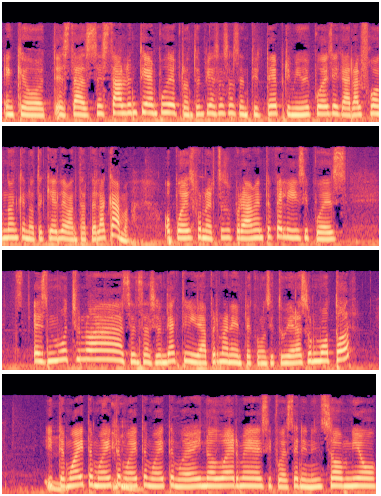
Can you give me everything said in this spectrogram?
en que estás estable un tiempo y de pronto empiezas a sentirte deprimido y puedes llegar al fondo en que no te quieres levantar de la cama. O puedes ponerte supremamente feliz y puedes... Es mucho una sensación de actividad permanente, como si tuvieras un motor y te mm. mueve, te mueve, te mueve, te mueve, te mueve y no duermes y puedes tener insomnio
